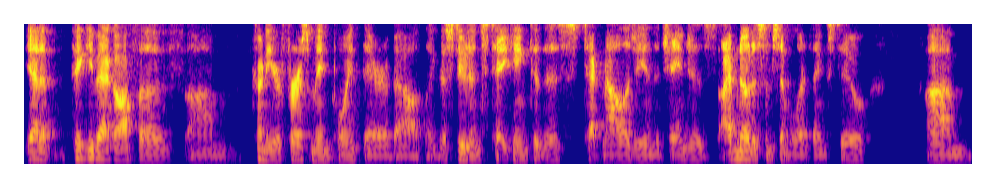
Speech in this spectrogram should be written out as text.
Yeah to piggyback off of um, kind of your first main point there about like the students taking to this technology and the changes i've noticed some similar things too. Um,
